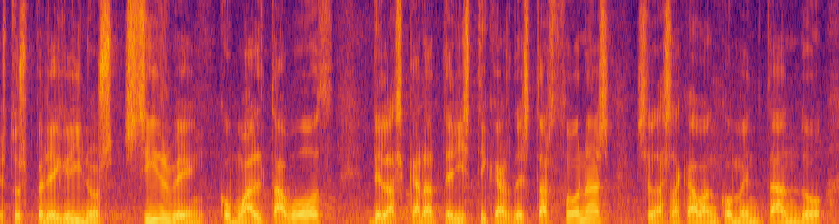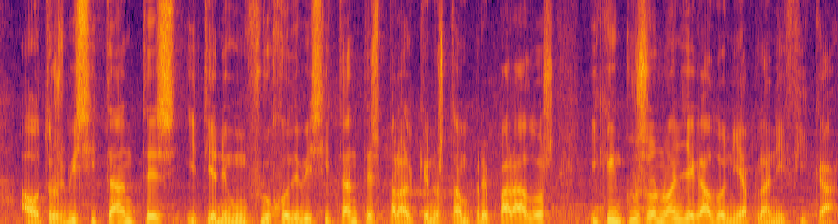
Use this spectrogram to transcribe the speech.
Estos peregrinos sirven como altavoz de las características de estas zonas, se las acaban comentando a otros visitantes y tienen un flujo de visitantes para el que no están preparados y que incluso no han llegado ni a planificar.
